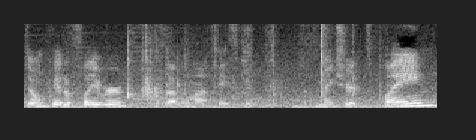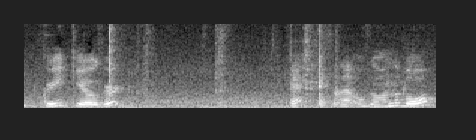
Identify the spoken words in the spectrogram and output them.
don't get a flavor because that will not taste good. So make sure it's plain Greek yogurt. Okay, so that will go in the bowl.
